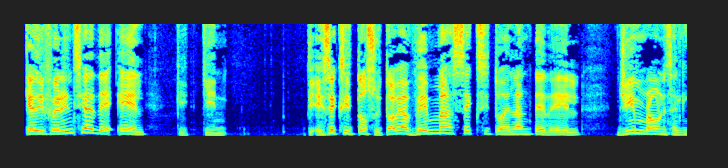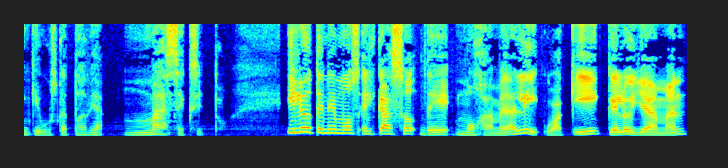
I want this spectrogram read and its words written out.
que a diferencia de él, que quien es exitoso y todavía ve más éxito delante de él, Jim Brown es alguien que busca todavía más éxito. Y luego tenemos el caso de Mohamed Ali, o aquí que lo llaman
